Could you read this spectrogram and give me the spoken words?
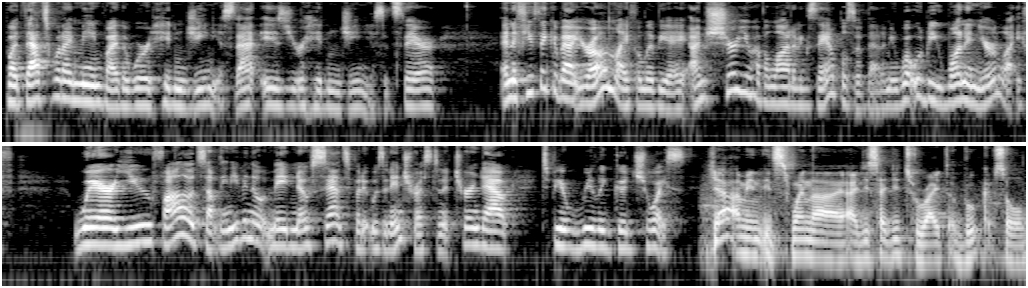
But that's what I mean by the word hidden genius. That is your hidden genius. It's there. And if you think about your own life, Olivier, I'm sure you have a lot of examples of that. I mean, what would be one in your life where you followed something, even though it made no sense, but it was an interest and it turned out to be a really good choice? Yeah, I mean, it's when I, I decided to write a book. So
